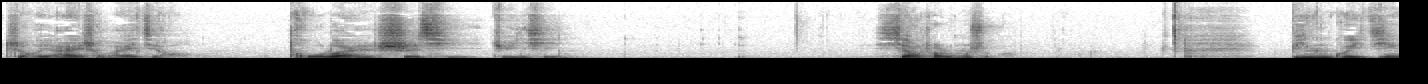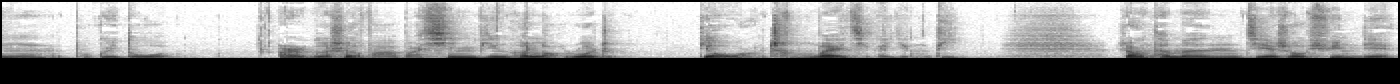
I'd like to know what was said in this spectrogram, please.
只会碍手碍脚，图乱士气军心。”项少龙说：“兵贵精不贵多。”二哥设法把新兵和老弱者调往城外几个营地，让他们接受训练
